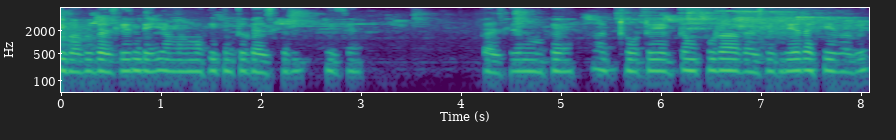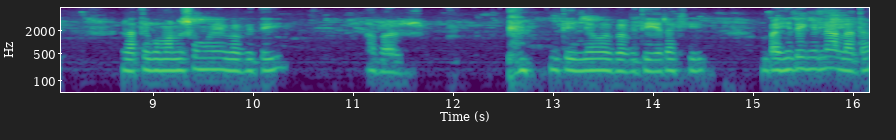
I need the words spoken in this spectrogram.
এভাবে ভ্যাসলিন দিই, আমার মুখে কিন্তু ভ্যাসলিন এই যে ভ্যাসলিন মুখে আর ঠোঁটে একদম পুরো ভ্যাসলিন দিয়ে রাখি এভাবে। রাতে ঘুমানোর সময় এভাবে দিই। আবার দিনেও এভাবে দিয়ে রাখি। বাইরে গেলে আলাদা,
